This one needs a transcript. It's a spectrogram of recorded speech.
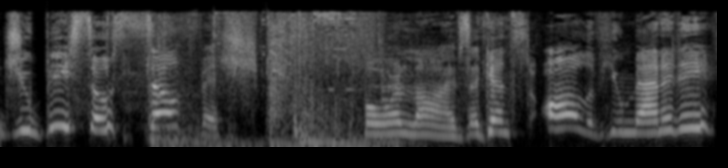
Could you be so selfish? Four lives against all of humanity?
